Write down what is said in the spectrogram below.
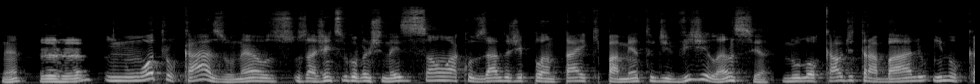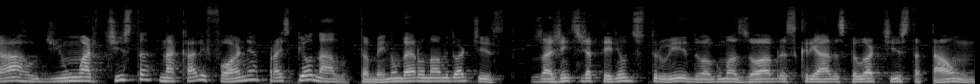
Né? Uhum. Em um outro caso, né, os, os, agentes do governo chinês são acusados de plantar equipamento de vigilância no local de trabalho e no carro de um artista na Califórnia para espioná-lo. Também não deram o nome do artista. Os agentes já teriam destruído algumas obras criadas pelo artista, tal, um,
